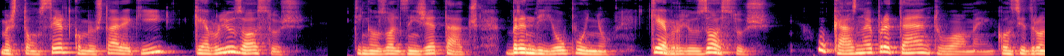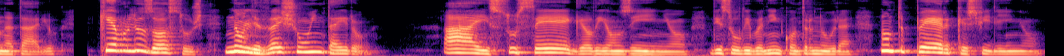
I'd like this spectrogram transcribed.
Mas tão certo como eu estar aqui, quebro-lhe os ossos. Tinha os olhos injetados, brandia o punho. Quebro-lhe os ossos. O caso não é para tanto, homem, considerou Natário. Quebro-lhe os ossos, não lhe deixo um inteiro. Ai, sossega, leãozinho, disse o libaninho com ternura. Não te percas, filhinho.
